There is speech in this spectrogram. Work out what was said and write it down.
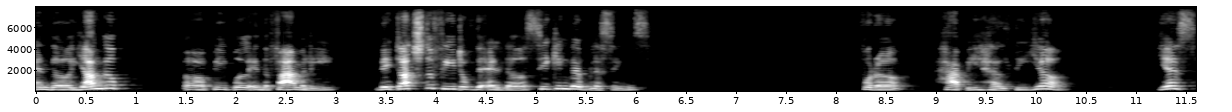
And the younger uh, people in the family, they touch the feet of the elders, seeking their blessings for a happy, healthy year. Yes,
